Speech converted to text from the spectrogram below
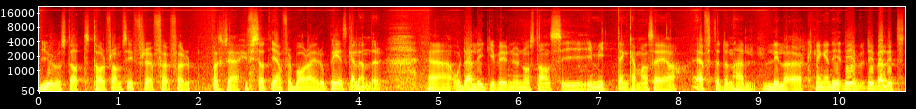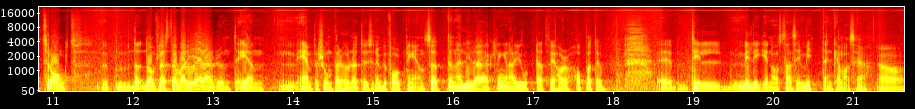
Eurostat tar fram siffror för, för vad ska jag säga, hyfsat jämförbara europeiska länder. Eh, och där ligger vi nu någonstans i, i mitten kan man säga efter den här lilla ökningen. Det, det, är, det är väldigt trångt, de, de flesta varierar runt en, en person per 100 000 i befolkningen. Så att den här lilla ökningen har gjort att vi har hoppat upp eh, till, vi ligger någonstans i mitten kan man säga. Ja.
